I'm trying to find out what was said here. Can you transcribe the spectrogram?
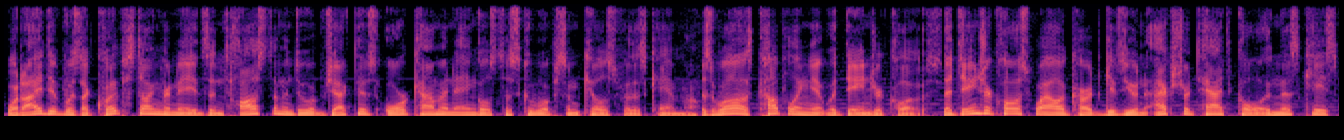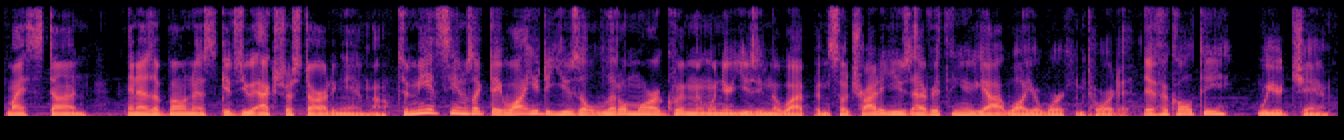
What I did was equip stun grenades and toss them into objectives or common angles to scoop up some kills for this camo, as well as coupling it with danger close. The danger close wildcard gives you an extra tactical, in this case my stun, and as a bonus gives you extra starting ammo. To me, it seems like they want you to use a little more equipment when you're using the weapon, so try to use everything you got while you're working toward it. Difficulty? Weird champ.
